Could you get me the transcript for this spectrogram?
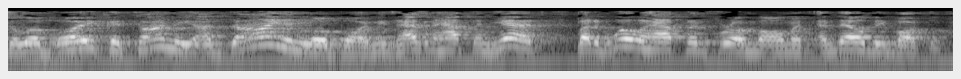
shaloboy ketani adayin it means it hasn't happened yet, but it will happen for a moment, and they'll be bottled.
